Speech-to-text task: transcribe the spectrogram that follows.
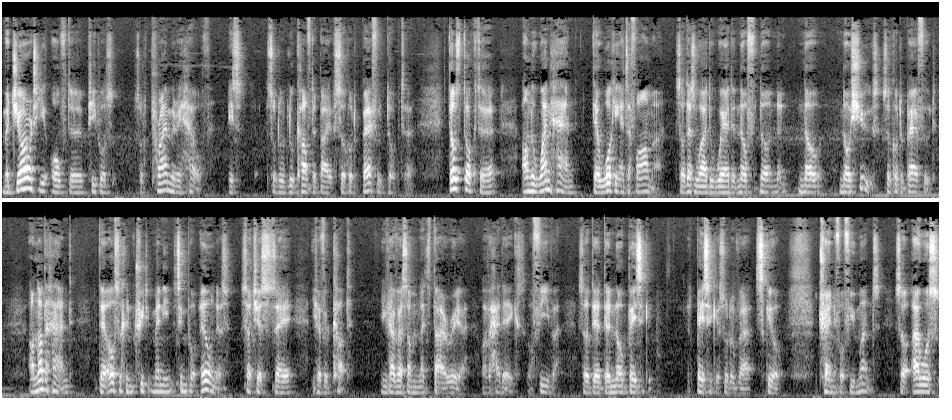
majority of the people's sort of primary health is sort of looked after by so-called barefoot doctor. Those doctor, on the one hand, they're working as a farmer, so that's why they wear the no no no no, shoes, so-called barefoot. On the other hand, they also can treat many simple illness, such as say if you have a cut, you have some like diarrhea, or headaches or fever. So there there are no basic basic sort of uh, skill trained for a few months. So I was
